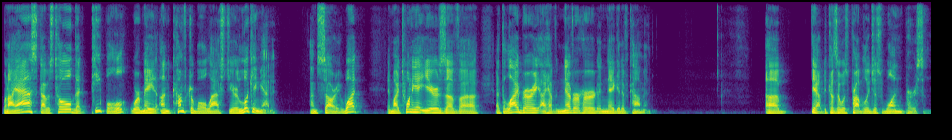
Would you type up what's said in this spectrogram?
When I asked, I was told that people were made uncomfortable last year looking at it. I'm sorry, what? In my 28 years of, uh, at the library, I have never heard a negative comment. Uh, yeah, because it was probably just one person.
